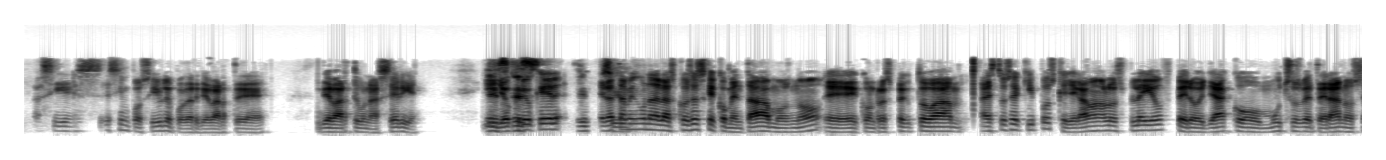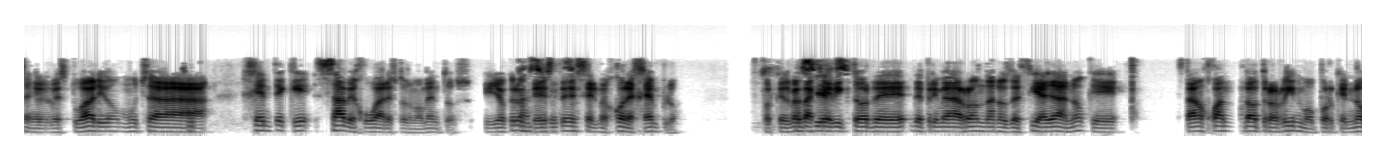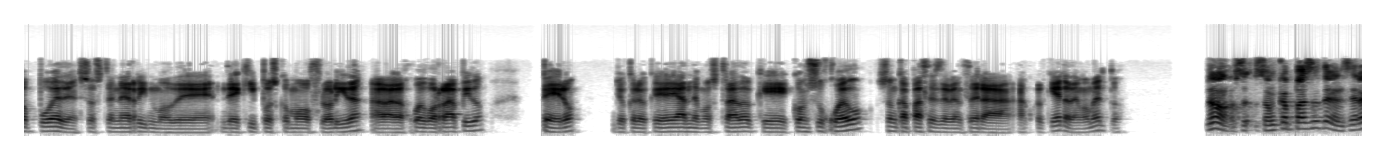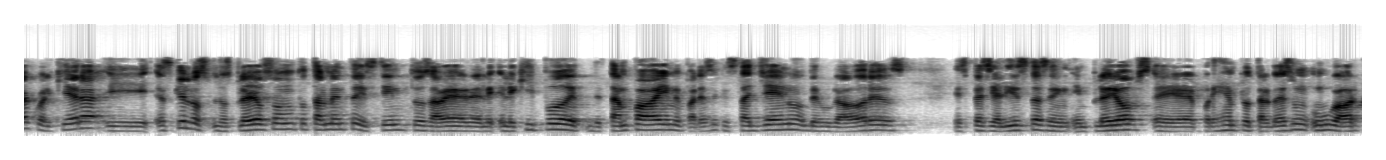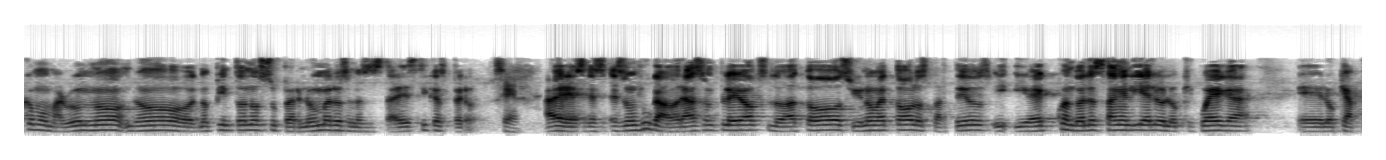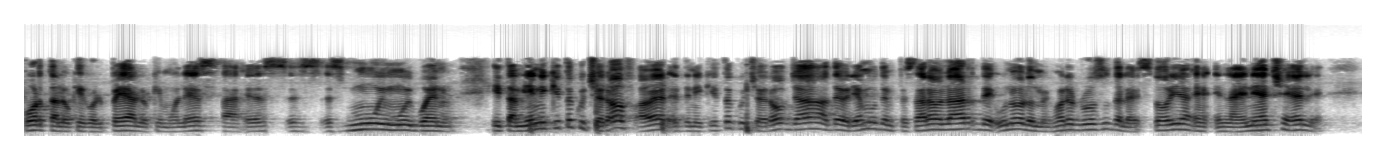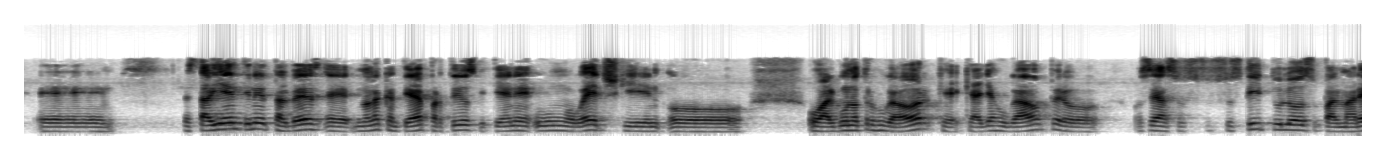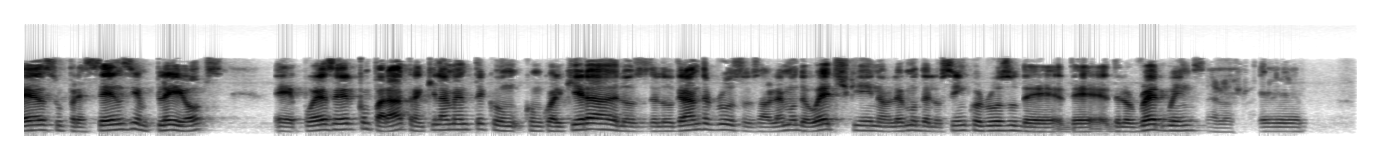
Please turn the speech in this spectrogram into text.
Así es, es imposible poder llevarte, llevarte una serie. Y yo creo que era, también una de las cosas que comentábamos, ¿no? Eh, con respecto a, a, estos equipos que llegaban a los playoffs, pero ya con muchos veteranos en el vestuario, mucha gente que sabe jugar estos momentos. Y yo creo que este es. el mejor ejemplo. Porque es verdad que Víctor de, primera ronda nos decía ya, ¿no? Que estaban jugando a otro ritmo porque no pueden sostener ritmo de, equipos como Florida al juego rápido, pero yo creo que han demostrado que con su juego son capaces de vencer a cualquiera de momento. No, son capaces de vencer a cualquiera y es que los, los playoffs son totalmente distintos. A ver, el, equipo de, Tampa Bay me parece que está lleno de jugadores especialistas en, en playoffs. Eh, por ejemplo, tal vez un, jugador como Maroon no, no, no pintó unos super números en las estadísticas, pero sí. a ver, es, es, un jugadorazo en playoffs, lo da todo. Si uno ve todos los partidos y, y ve cuando él está en el hielo, lo que juega eh, lo que aporta, lo que golpea, lo que molesta, es, es, es, muy, muy bueno. Y también Nikita Kucherov, a ver, de Nikita Kucherov ya deberíamos de empezar a hablar de uno de los mejores rusos de la historia en, la NHL. Eh, está bien, tiene tal vez eh, no la cantidad de partidos que tiene un Ovechkin o, o algún otro jugador que, que haya jugado, pero, o sea, sus, sus títulos, su palmarés, su presencia en playoffs, eh, puede ser comparada tranquilamente con, con, cualquiera de los, de los grandes rusos. Hablemos de Ovechkin, hablemos de los cinco rusos de, de, de los Red Wings. Eh,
